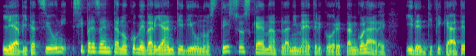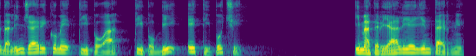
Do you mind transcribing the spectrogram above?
Le abitazioni si presentano come varianti di uno stesso schema planimetrico rettangolare, identificate da Lingeri come tipo A, tipo B e tipo C. I materiali e gli interni.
